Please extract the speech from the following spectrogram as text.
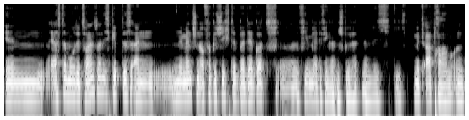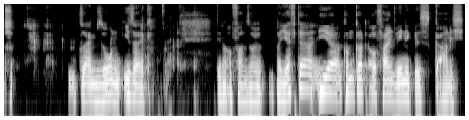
In 1. Mose 22 gibt es ein, eine Menschenopfergeschichte, bei der Gott äh, viel mehr die Finger im Spiel hat, nämlich die mit Abraham und seinem Sohn Isaac, den er opfern soll. Bei Jephtha hier kommt Gott auffallend wenig bis gar nicht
